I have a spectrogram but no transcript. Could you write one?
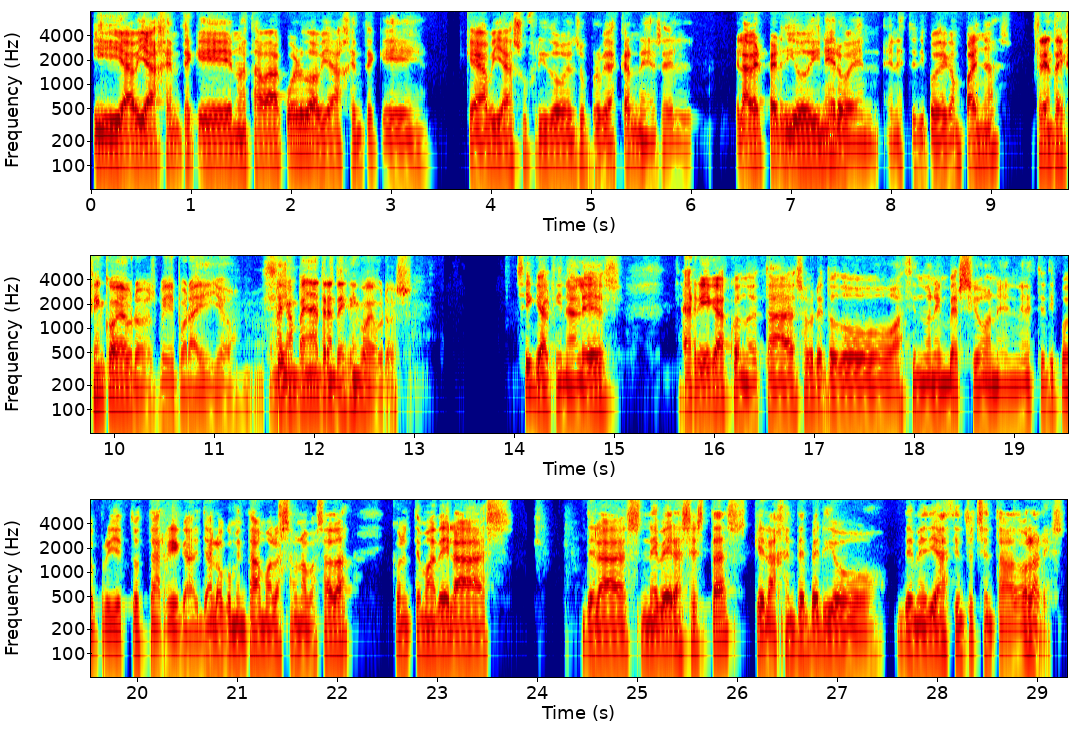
Y había gente que no estaba de acuerdo, había gente que, que había sufrido en sus propias carnes el, el haber perdido dinero en, este tipo de campañas. 35 euros vi por ahí yo. Una campaña de 35 euros. Sí, que al final es, te arriesgas cuando estás sobre todo haciendo una inversión en este tipo de proyectos, te arriesgas. Ya lo comentábamos la semana pasada con el tema de las, de las neveras estas, que la gente perdió de media 180 dólares.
